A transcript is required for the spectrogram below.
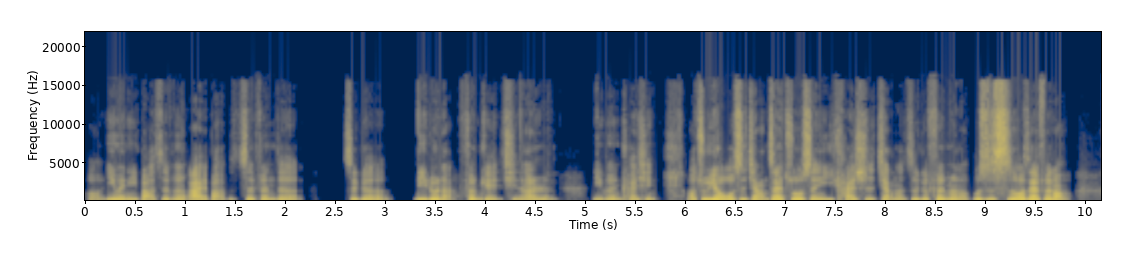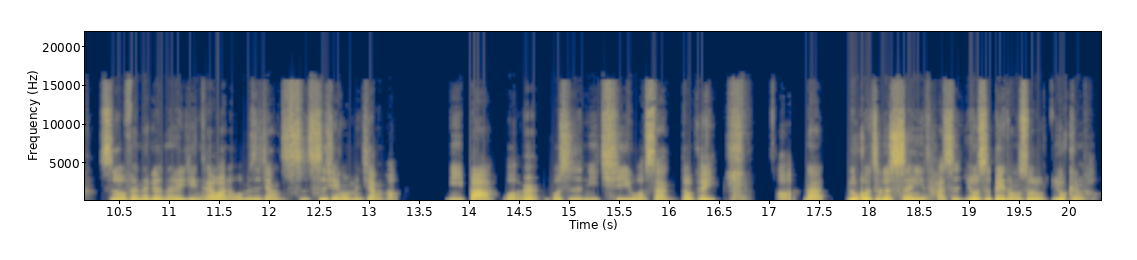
啊，因为你把这份爱，把这份的这个利润啊分给其他的人，你会很开心。啊，注意啊，我是讲在做生意一开始讲的这个分论啊，不是事后再分啊。事后分那个那个已经太晚了，我们是讲事事前我们讲好，你八我二，或是你七我三都可以。啊，那。如果这个生意它是又是被动收入又更好，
